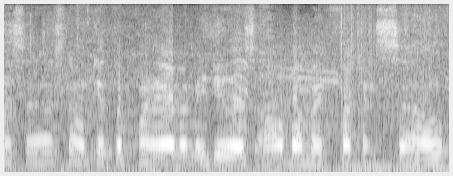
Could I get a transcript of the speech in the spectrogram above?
I I just don't get the point of having me do this all by my fucking self.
